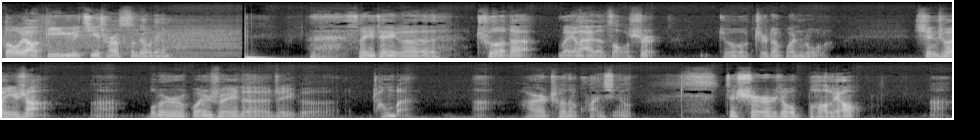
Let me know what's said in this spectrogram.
都要低于 G 叉四六零。哎，所以这个车的未来的走势就值得关注了。新车一上啊，不论是关税的这个成本啊，还是车的款型，这事儿就不好聊啊。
